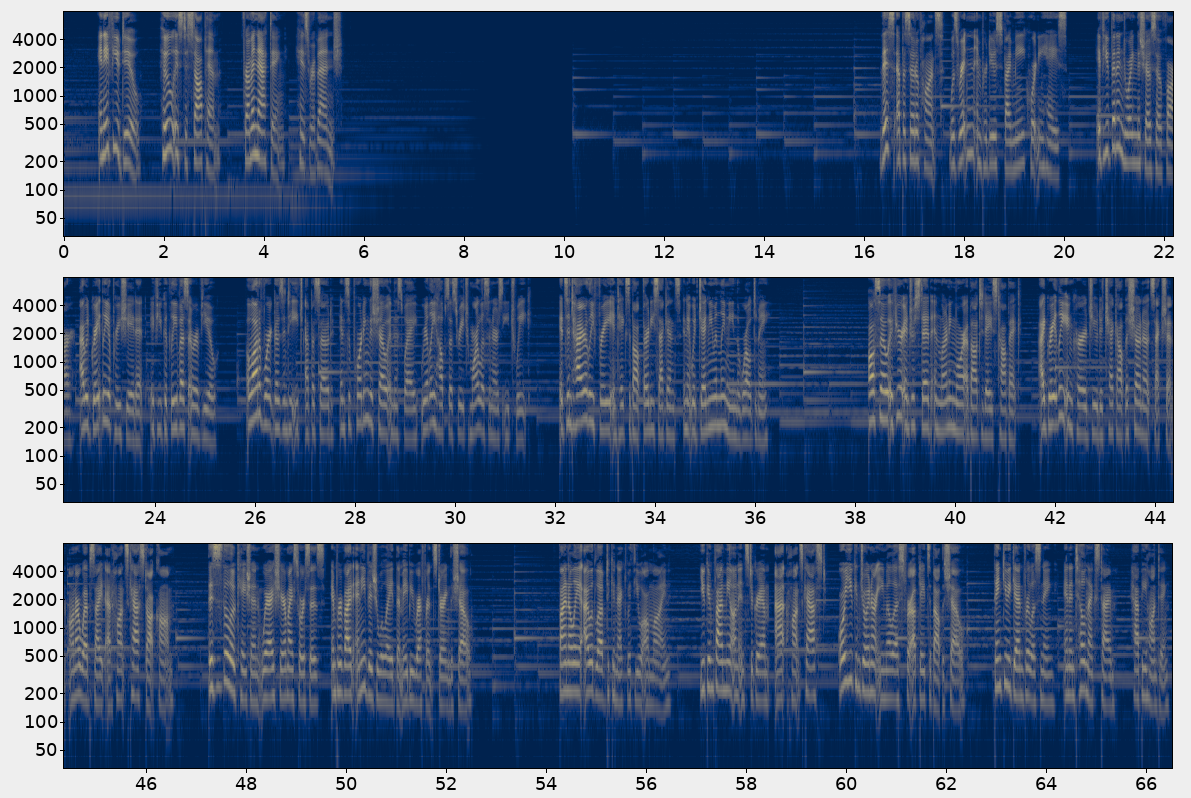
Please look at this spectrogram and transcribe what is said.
And if you do, who is to stop him from enacting his revenge? This episode of Haunts was written and produced by me, Courtney Hayes. If you've been enjoying the show so far, I would greatly appreciate it if you could leave us a review. A lot of work goes into each episode, and supporting the show in this way really helps us reach more listeners each week. It's entirely free and takes about 30 seconds, and it would genuinely mean the world to me. Also, if you're interested in learning more about today's topic, I greatly encourage you to check out the show notes section on our website at hauntscast.com. This is the location where I share my sources and provide any visual aid that may be referenced during the show. Finally, I would love to connect with you online. You can find me on Instagram at hauntscast, or you can join our email list for updates about the show. Thank you again for listening, and until next time, happy haunting.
